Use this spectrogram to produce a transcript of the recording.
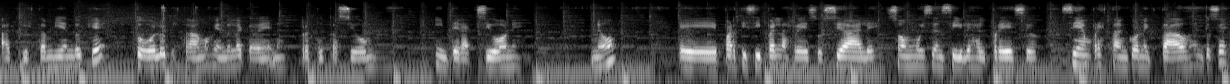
Aquí están viendo que todo lo que estábamos viendo en la cadena, reputación, interacciones, ¿no? Eh, participa en las redes sociales, son muy sensibles al precio, siempre están conectados. Entonces,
